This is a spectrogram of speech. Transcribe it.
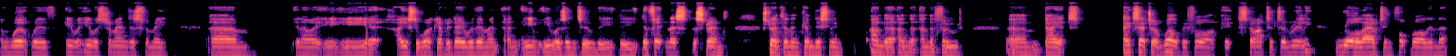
and worked with. He, he was tremendous for me. Um, you know, he, he uh, I used to work every day with him, and, and he, he was into the, the, the fitness, the strength, strengthening and conditioning, and the, and the, and the food um, diets etc., well before it started to really roll out in football in the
